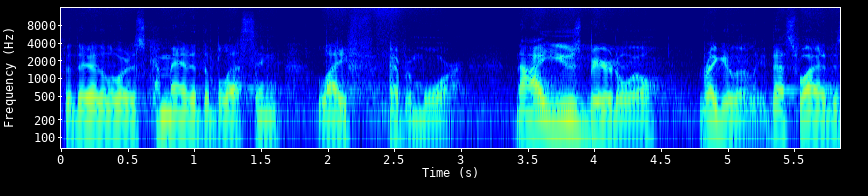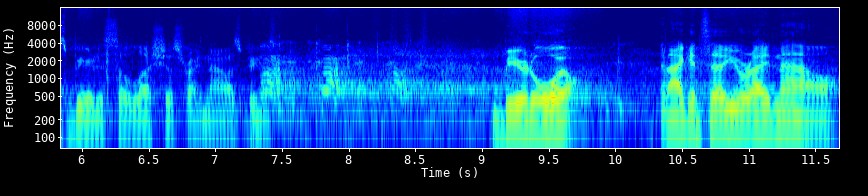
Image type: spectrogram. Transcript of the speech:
For there the Lord has commanded the blessing, life evermore. Now, I use beard oil regularly. That's why this beard is so luscious right now, is because beard oil. And I can tell you right now,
